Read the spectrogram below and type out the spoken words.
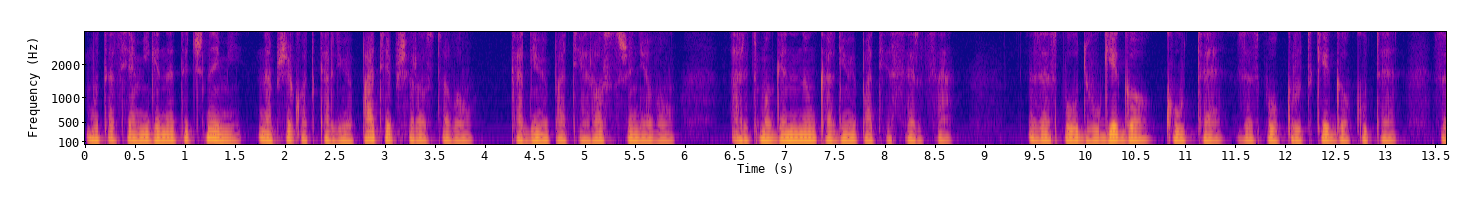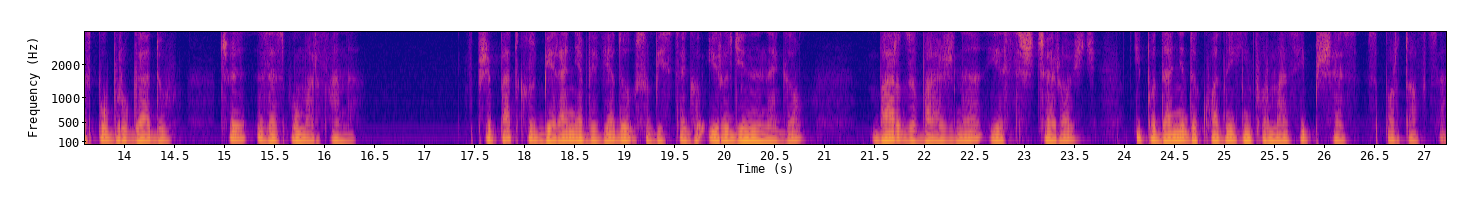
mutacjami genetycznymi, np. kardiomiopatię przyrostową, kardiomiopatię rozstrzeniową, arytmogenną kardiomiopatię serca, zespół długiego QT, zespół krótkiego QT, zespół Brugadów czy zespół Marfana. W przypadku zbierania wywiadu osobistego i rodzinnego bardzo ważna jest szczerość i podanie dokładnych informacji przez sportowca.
